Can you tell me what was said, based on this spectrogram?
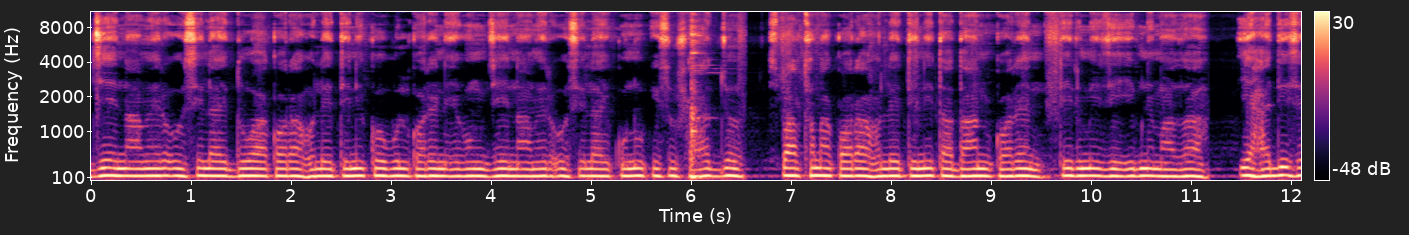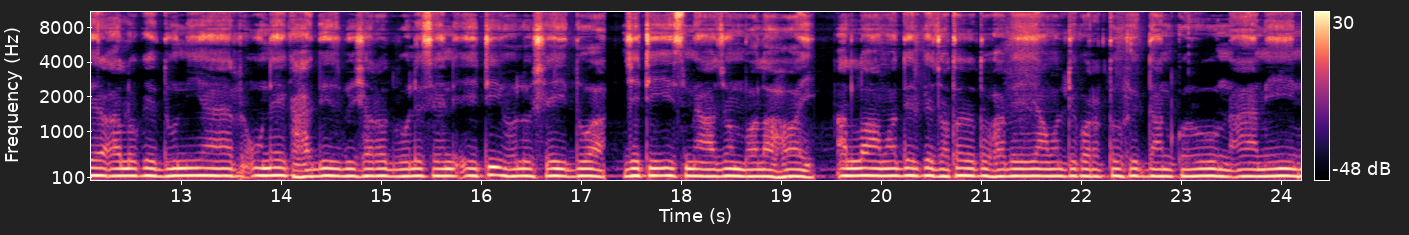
যে নামের ওসিলায় দোয়া করা হলে তিনি কবুল করেন এবং যে নামের ওসিলায় কোনো কিছু সাহায্য প্রার্থনা করা হলে তিনি তা দান করেন। তিরমিজি ইবনে মাজা এ হাদিসের আলোকে দুনিয়ার অনেক হাদিস বিশারদ বলেছেন, এটি হলো সেই দোয়া যেটি ইসমে আজম বলা হয়। আল্লাহ আমাদেরকে যথাযথভাবে এই আমলটি করার তৌফিক দান করুন, আমিন।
